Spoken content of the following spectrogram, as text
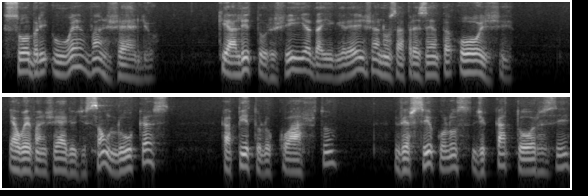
sobre o Evangelho que a liturgia da Igreja nos apresenta hoje. É o Evangelho de São Lucas, capítulo 4, versículos de 14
